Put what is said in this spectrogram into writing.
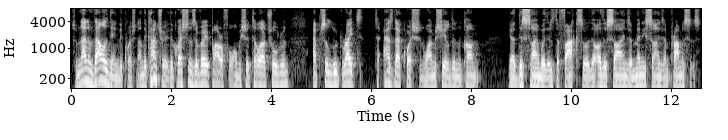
So I'm not invalidating the question. On the contrary, the questions are very powerful, and we should tell our children absolute right to ask that question. Why Mashiach didn't come? You had this sign, whether it's the fox or the other signs, and many signs and promises,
